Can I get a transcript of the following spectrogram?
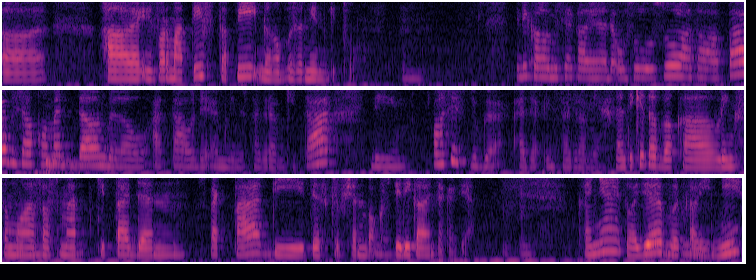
eh, hal yang informatif tapi nggak ngebosenin gitu. Jadi kalau misalnya kalian ada usul-usul atau apa bisa comment down below atau DM di Instagram kita di OSIS juga ada Instagramnya. Nanti kita bakal link semua sosmed kita dan Spekta di description box. Jadi kalian cek aja. Kayaknya itu aja buat kali ini.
